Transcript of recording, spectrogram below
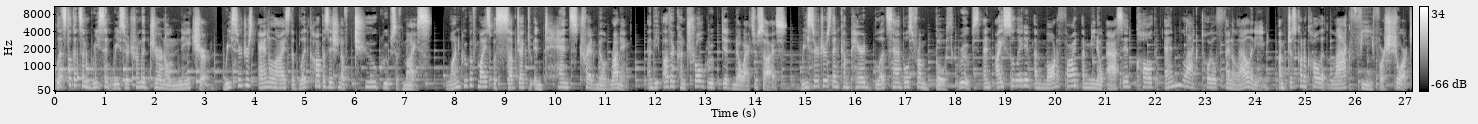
Let's look at some recent research from the journal Nature. Researchers analyzed the blood composition of two groups of mice. One group of mice was subject to intense treadmill running, and the other control group did no exercise. Researchers then compared blood samples from both groups and isolated a modified amino acid called N-lactoylphenylalanine. I'm just to call it LAC-Phe for short.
